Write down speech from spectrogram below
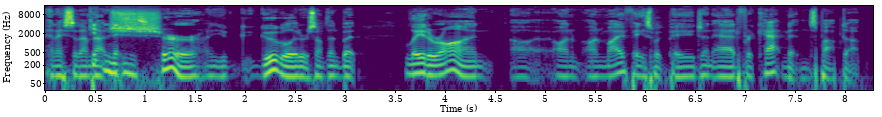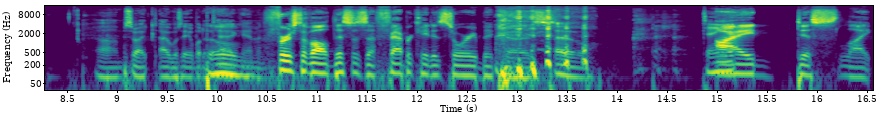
And I said, I'm Get not mittens. sure. You g- Google it or something. But later on, uh, on on my Facebook page, an ad for cat mittens popped up. Um, so I, I was able to tag Boom. him. And, First of all, this is a fabricated story because oh, Dang it. I dislike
